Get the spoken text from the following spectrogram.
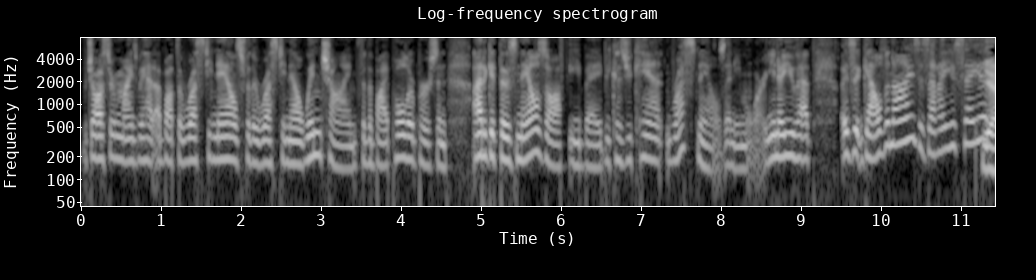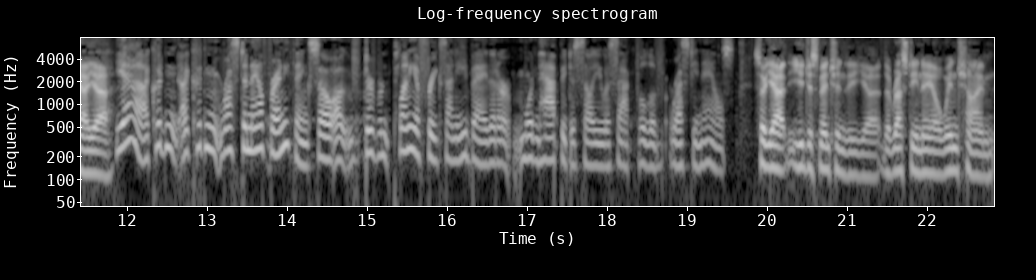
which also reminds me I, had, I bought the rusty nails for the rusty nail wind chime for the bipolar person. I had to get those nails off eBay because you can't rust nails anymore. You know you have is it galvanized? Is that how you say it? yeah, yeah. Yeah, I couldn't. I couldn't rust a nail for anything. So uh, there've been plenty of freaks on eBay that are more than happy to sell you a sack full of rusty nails. So yeah, you just mentioned the uh, the rusty nail wind chime.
